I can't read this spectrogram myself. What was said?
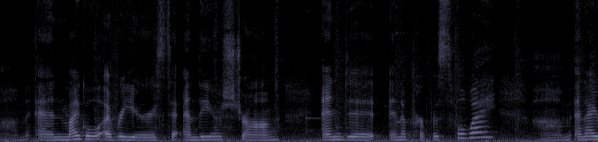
um, and my goal every year is to end the year strong, end it in a purposeful way, um, and I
